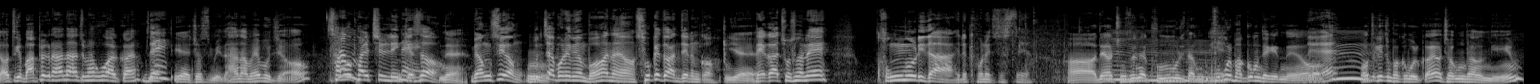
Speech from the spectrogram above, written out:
어떻게 맛백을 하나 좀 하고 갈까요? 네. 예, 좋습니다. 하나 한번 해보죠. 3587님께서 네. 네. 명수 형 문자 보내면 뭐 하나요? 소개도 안 되는 거. 예. 내가 조선의 국물이다 이렇게 보내주셨어요. 아, 내가 조선의 국물이다. 국을 바꾸면 되겠네요. 네. 어떻게 좀 바꿔볼까요? 정다은님.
